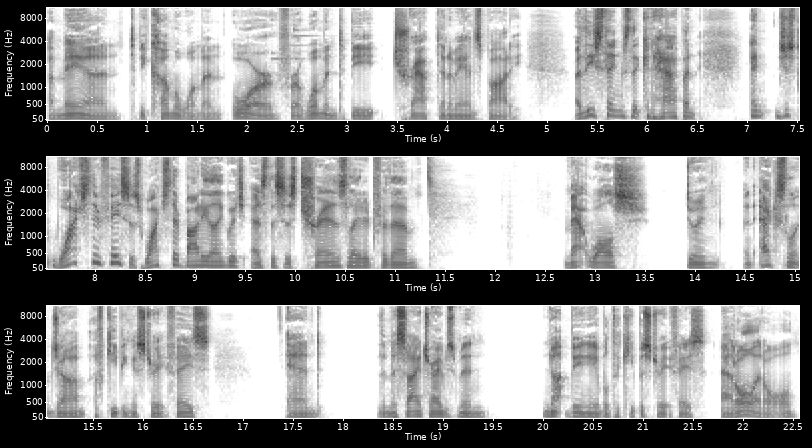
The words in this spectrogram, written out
a man to become a woman or for a woman to be trapped in a man's body? Are these things that can happen? And just watch their faces, watch their body language as this is translated for them. Matt Walsh doing an excellent job of keeping a straight face, and the Maasai tribesmen not being able to keep a straight face at all, at all.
